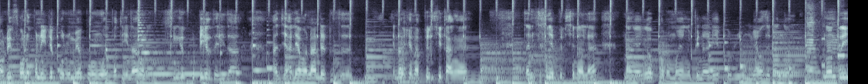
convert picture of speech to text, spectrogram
அப்படியே ஃபாலோ பண்ணிக்கிட்டே பொறுமையாக போகும்போது பார்த்தீங்கன்னா உங்களுக்கு சிங்கக்குட்டிகள் தெரியுதா? அது ஜாலியாக விளாண்டுட்டு இருந்தது. என்ன விஷயம்னா பிரிச்சுட்டாங்க. தனித்தனியாக பிரிச்சனால நாங்கள் எங்கே போகிறோமோ எங்கள் பின்னாடியே பொறுமையாக வந்துட்டு இருந்தோம் நன்றி.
